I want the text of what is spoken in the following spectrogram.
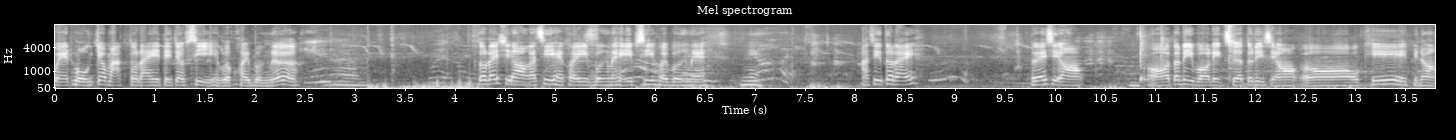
8 6เจ้ามักตัวใดแต่เจ้าสี่ให้เบิ่งคอยเบิ่งเด้ออืมตัวใดสิออกก็สิให้คอยเบิ่งใน FC คอยเบิ่งแน่นี่อาสิตัวใดตัวใดสิออกอ๋อตัวนี้บอกเลขเสือตัวนี้สิออกอ๋อโอเค พี่น้อง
